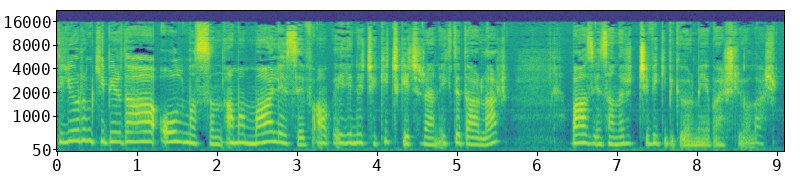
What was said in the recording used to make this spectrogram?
Diliyorum ki bir daha olmasın ama maalesef eline çekiç geçiren iktidarlar bazı insanları çivi gibi görmeye başlıyorlar.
